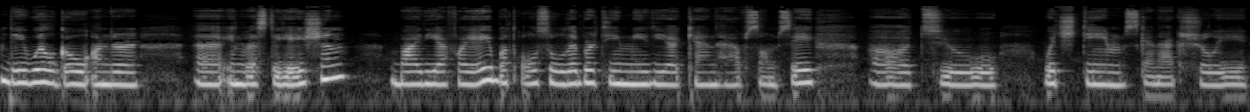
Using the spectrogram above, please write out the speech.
they will go under uh, investigation by the FIA, but also Liberty Media can have some say uh, to which teams can actually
